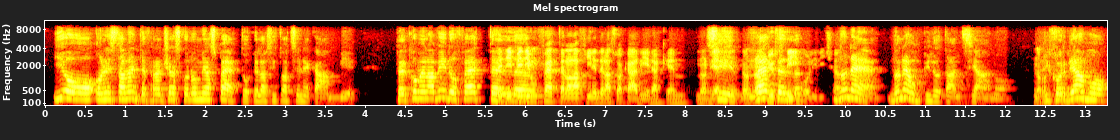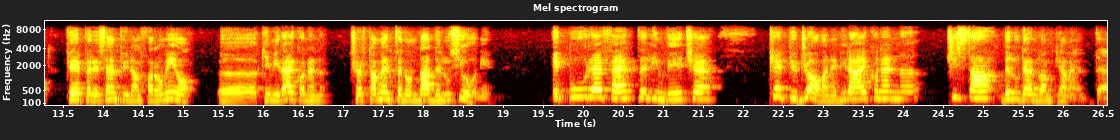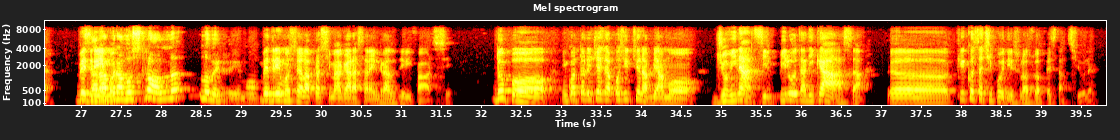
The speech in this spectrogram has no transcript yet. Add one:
Io onestamente, Francesco, non mi aspetto che la situazione cambi. Per come la vedo, Vettel... Vedi, vedi un Vettel alla fine della sua carriera che non, riesce, sì, non ha più stimoli, diciamo. Non è, non è un pilota anziano. No, Ricordiamo che, per esempio, in Alfa Romeo eh, Kimi Raikkonen certamente non dà delusioni. Eppure Vettel, invece, che è più giovane di Raikkonen, ci sta deludendo ampiamente. Vedremo. Sarà bravo Stroll? Lo vedremo. Vedremo se alla prossima gara sarà in grado di rifarsi. Dopo, in quattordicesima posizione abbiamo Giovinazzi, il pilota di casa. Uh, che cosa ci puoi dire sulla sua prestazione?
